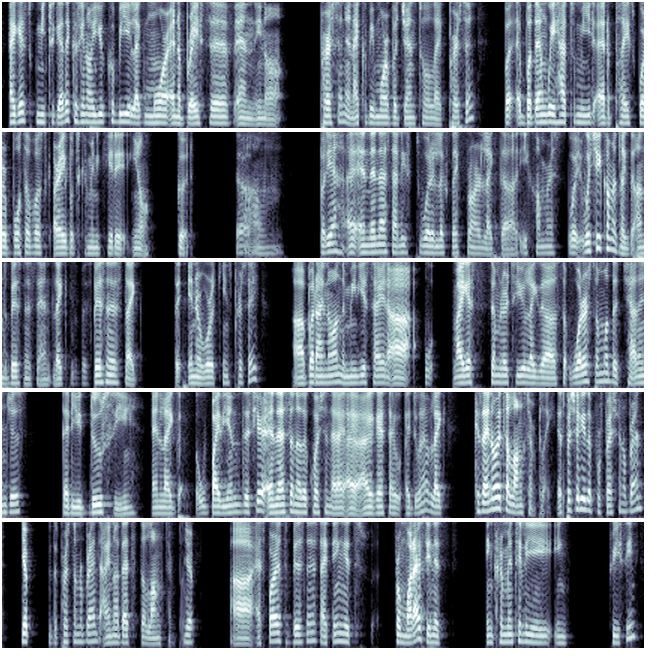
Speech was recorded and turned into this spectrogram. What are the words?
i guess meet together because you know you could be like more an abrasive and you know person and i could be more of a gentle like person but but then we had to meet at a place where both of us are able to communicate it you know good Yeah. um but yeah and then that's at least what it looks like for like the e-commerce wh- which e-commerce like the on the business end like business. business like the inner workings per se uh but i know on the media side uh i guess similar to you like the so what are some of the challenges that you do see and like by the end of this year and that's another question that i i, I guess I, I do have like because i know it's a long-term play especially the professional brand Yep. the personal brand i know that's the long-term play Yep. uh as far as the business i think it's from what i've seen it's incrementally increasing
